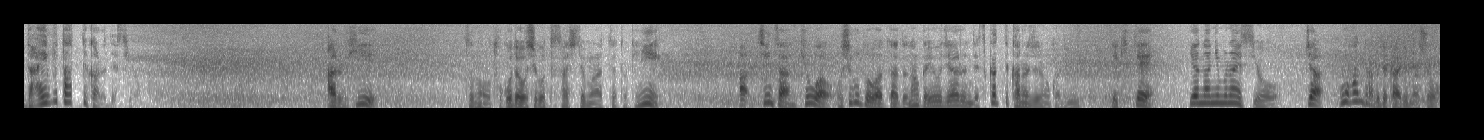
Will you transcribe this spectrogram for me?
だいぶ経ってからですよ。ある日そのそこでお仕事させてもらった時に「あ陳さん今日はお仕事終わった後なんか用事あるんですか?」って彼女の方から言ってきて「いや何もないですよじゃあご飯食べて帰りましょう」っ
